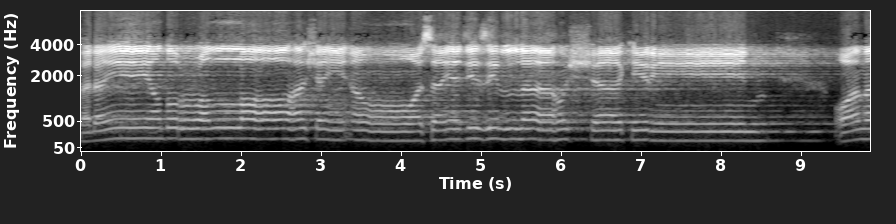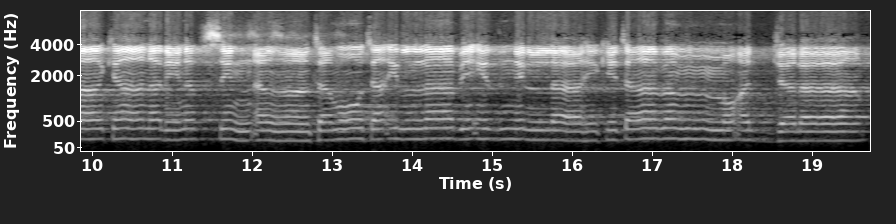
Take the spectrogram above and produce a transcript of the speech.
فلن يضر الله شيئا وسيجزي الله الشاكرين. وما كان لنفس أن تموت إلا بإذن الله كتابا مؤجلا.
